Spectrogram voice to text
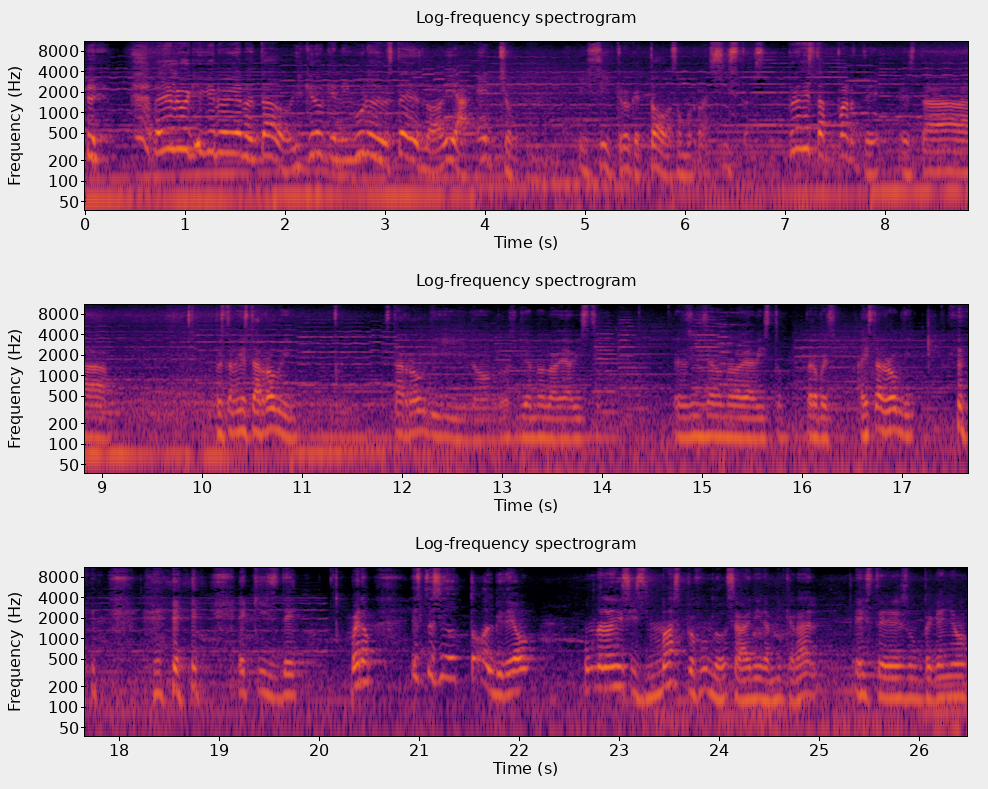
hay algo aquí que no había notado. Y creo que ninguno de ustedes lo había hecho. Y sí, creo que todos somos racistas. Pero en esta parte está. Pues también está Rowdy. Está Rowdy y no, pues yo no lo había visto. Eso sincero no lo había visto. Pero pues ahí está Rowdy. XD. Bueno, esto ha sido todo el video. Un análisis más profundo se va a venir a mi canal. Este es un pequeño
